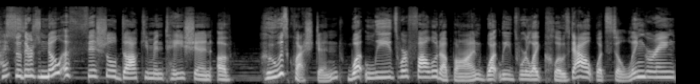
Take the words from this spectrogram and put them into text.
What? So there's no official documentation of who was questioned, what leads were followed up on, what leads were like closed out, what's still lingering.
